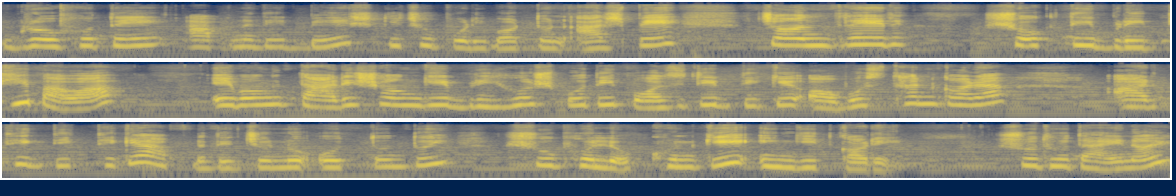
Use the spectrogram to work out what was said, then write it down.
গ্রহতে আপনাদের বেশ কিছু পরিবর্তন আসবে। চন্দ্রের শক্তি বৃদ্ধি পাওয়া এবং তারই সঙ্গে বৃহস্পতি পজিটিভ দিকে অবস্থান করা আর্থিক দিক থেকে আপনাদের জন্য অত্যন্তই শুভ লক্ষণকে ইঙ্গিত করে। শুধু তাই নয়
